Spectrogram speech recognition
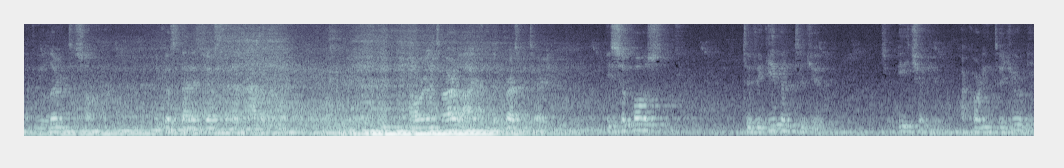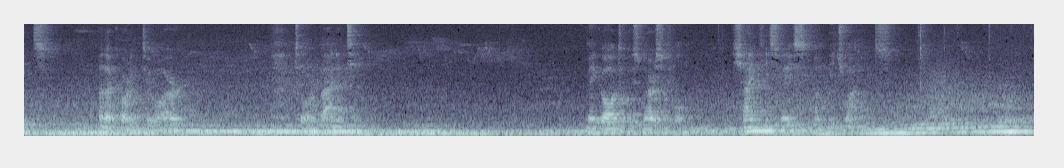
that we learn to suffer, because that is just an analogy. Our entire life in the presbytery is supposed to be given to you, to each of you, according to your needs, not according to our to our vanity. May God, who is merciful, shine his face on each one of us. うん。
